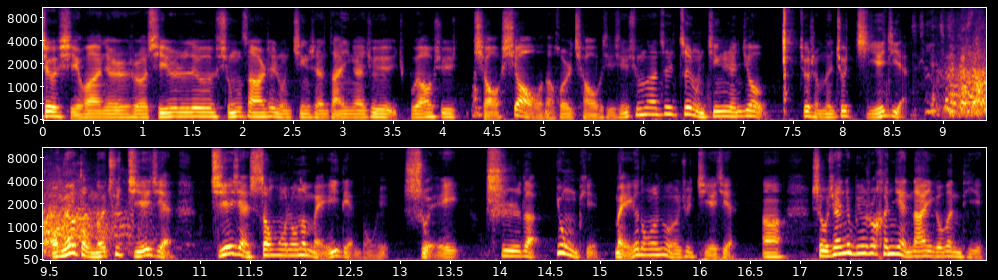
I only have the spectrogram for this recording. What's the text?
就喜欢，就是说，其实这个熊三这种精神，咱应该去不要去瞧笑话他或者瞧不起。其实熊三这这种精神叫叫 什么呢？叫节俭。我们要懂得去节俭，节俭生活中的每一点东西，水。吃的用品，每个东西都有去节俭啊。首先，就比如说很简单一个问题，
